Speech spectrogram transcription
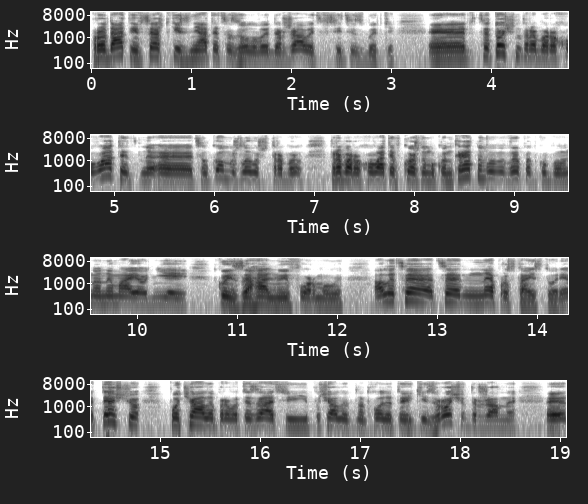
продати і все ж таки зняти це з голови держави, всі ці збитки. Е, Це точно треба рахувати. Е, Цілком можливо, що треба, треба рахувати в кожному конкретному випадку, бо воно не має однієї такої загальної формули. Але це, це непроста історія. Те, що почали приватизацію і почали надходити якісь гроші в державне е,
